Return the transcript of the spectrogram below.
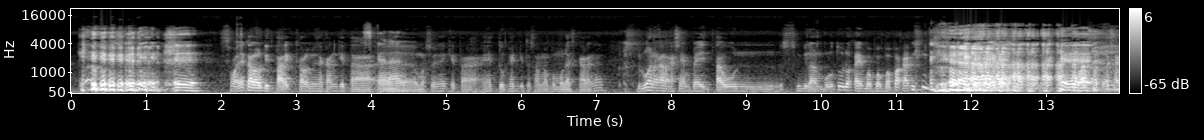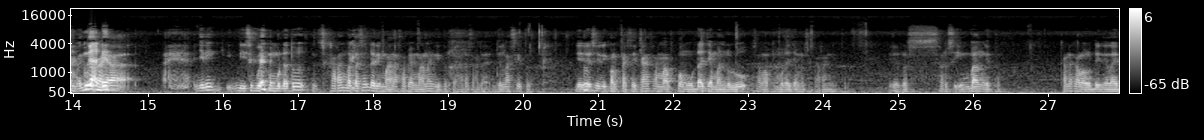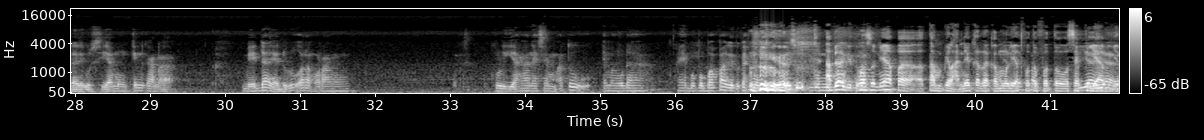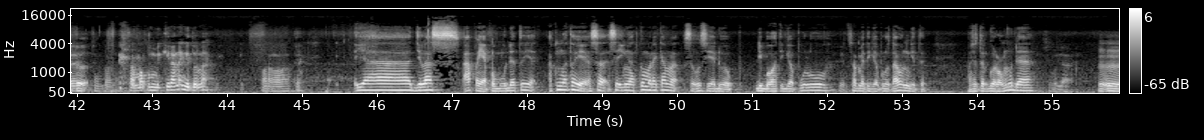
soalnya kalau ditarik kalau misalkan kita Sekarang. eh, maksudnya kita head to head gitu sama pemuda sekarang kan dulu anak-anak SMP tahun 90 tuh udah kayak bapak-bapak kan. Kelas satu SMP itu kayak eh, jadi disebut pemuda tuh sekarang batasnya dari mana sampai mana gitu kan harus ada jelas gitu. Jadi harus dikonversikan sama pemuda zaman dulu sama pemuda zaman sekarang gitu. Jadi harus harus seimbang gitu. Karena kalau dinilai dari usia mungkin karena beda ya dulu orang-orang kuliahan SMA tuh emang udah kayak bapak-bapak gitu kan. Apa- gitu. kan. maksudnya apa tampilannya karena kamu lihat foto-foto sepia Iya, iya, begitu? contohnya. sama pemikirannya gitulah orang-orang tuh. Ya jelas apa ya pemuda tuh ya aku nggak tahu ya se- seingatku mereka mah seusia dua di bawah 30 sampai 30 tahun gitu. Masih tergolong muda. Sebenarnya Mm-mm.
